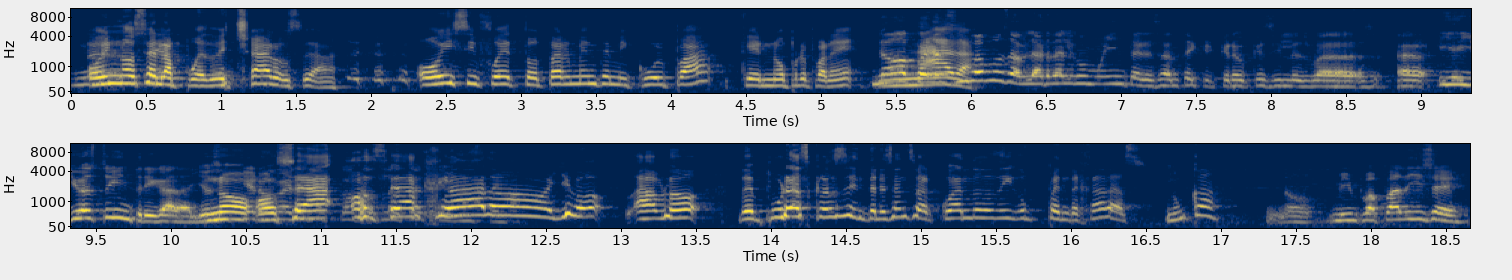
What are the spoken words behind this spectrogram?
No hoy no se la puedo echar, o sea, hoy sí fue totalmente mi culpa que no preparé No, nada. pero sí vamos a hablar de algo muy interesante que creo que sí les va a... Y yo estoy intrigada. Yo sí no, o ver sea, o sea, claro, yo hablo de puras cosas interesantes. ¿A cuándo digo pendejadas? Nunca. No, mi papá dice,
